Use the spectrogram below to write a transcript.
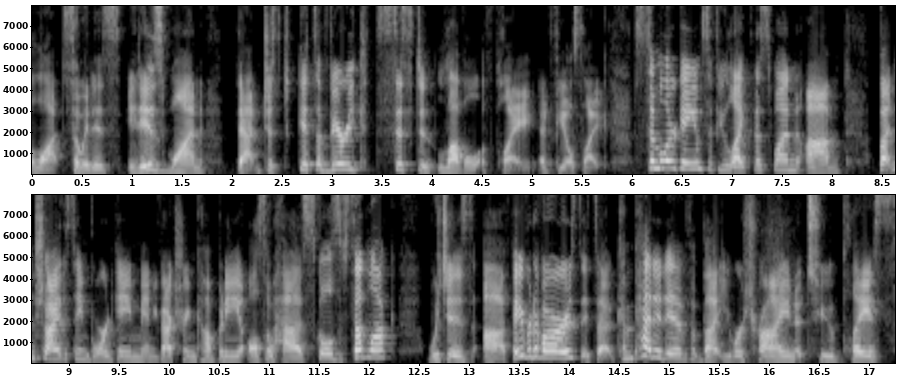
a lot. So it is it is one that just gets a very consistent level of play, it feels like. Similar games, if you like this one, um, Button Shy, the same board game manufacturing company, also has Skulls of Sedlec, which is a favorite of ours. It's a competitive, but you are trying to place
